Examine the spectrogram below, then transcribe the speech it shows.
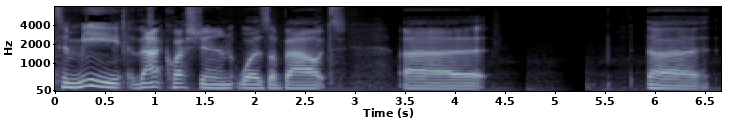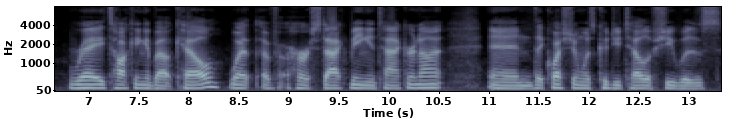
to me, that question was about uh, uh, Ray talking about Quell, what of her stack being intact or not, and the question was, could you tell if she was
